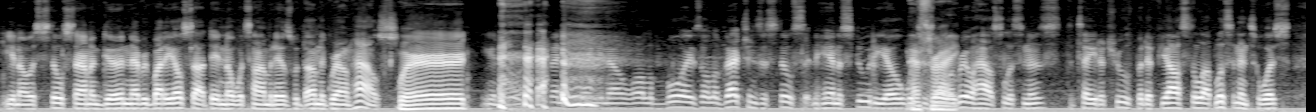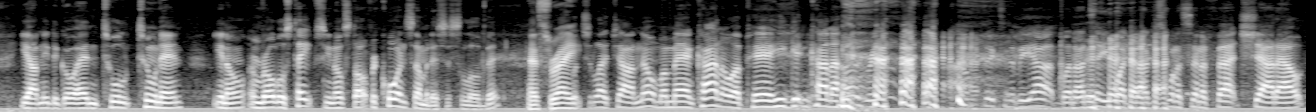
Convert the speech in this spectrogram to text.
You know, it's still sounding good, and everybody else out there know what time it is with the Underground House. Word. You know, if anything, you know, all the boys, all the veterans are still sitting here in the studio, which That's is all right. the Real House listeners, to tell you the truth. But if y'all still up listening to us, y'all need to go ahead and tool, tune in, you know, and roll those tapes. You know, start recording some of this just a little bit. That's right. But to let y'all know, my man Kano up here, he getting kind of hungry. I'm fixing to be out, but I'll tell you what, I just want to send a fat shout out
